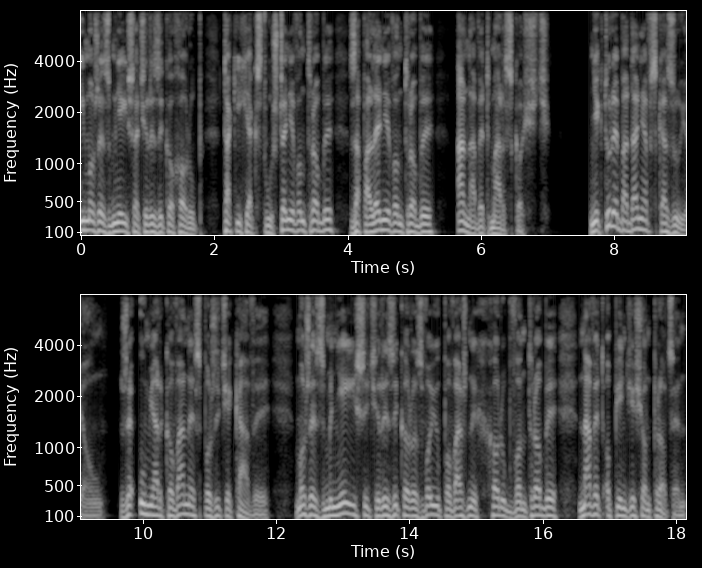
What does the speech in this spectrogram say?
i może zmniejszać ryzyko chorób, takich jak stłuszczenie wątroby, zapalenie wątroby, a nawet marskość. Niektóre badania wskazują, że umiarkowane spożycie kawy może zmniejszyć ryzyko rozwoju poważnych chorób wątroby nawet o 50%.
